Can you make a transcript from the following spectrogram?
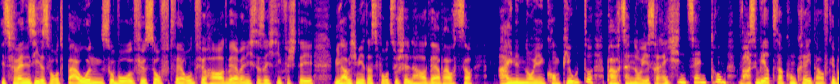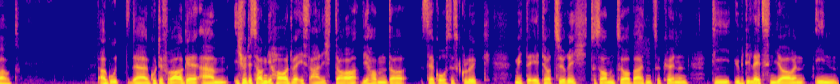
Jetzt verwenden Sie das Wort bauen, sowohl für Software und für Hardware, wenn ich das richtig verstehe. Wie habe ich mir das vorzustellen? Hardware braucht es da einen neuen Computer? Braucht es ein neues Rechenzentrum? Was wird da konkret aufgebaut? Ja, gut, äh, gute Frage. Ähm, ich würde sagen, die Hardware ist eigentlich da. Wir haben da sehr großes Glück mit der ETH Zürich zusammenzuarbeiten zu können, die über die letzten Jahre in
